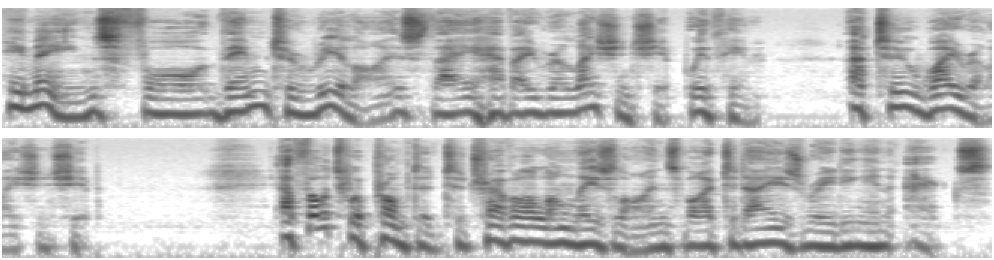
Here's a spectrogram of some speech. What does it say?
He means for them to realize they have a relationship with Him, a two way relationship. Our thoughts were prompted to travel along these lines by today's reading in Acts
